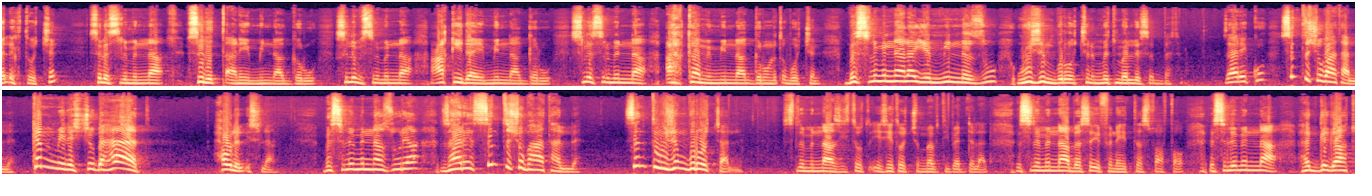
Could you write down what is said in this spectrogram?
መልእክቶችን ስለ እስልምና ስልጣኔ የሚናገሩ ስለ እስልምና አቂዳ የሚናገሩ ስለ እስልምና አህካም የሚናገሩ ነጥቦችን በእስልምና ላይ የሚነዙ ውዥንብሮችን የምትመልስበት ነው። ዛሬ እኮ ስንት ሹብሃት አለ? ከሚን ሹብሃት ሐውለ ልእስላም በእስልምና ዙሪያ ዛሬ ስንት ሹብሃት አለ? ስንት ውዥንብሮች አለ? እስልምና የሴቶችን መብት ይበድላል እስልምና በሰይፍ ነው የተስፋፋው። እስልምና ህግጋቱ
